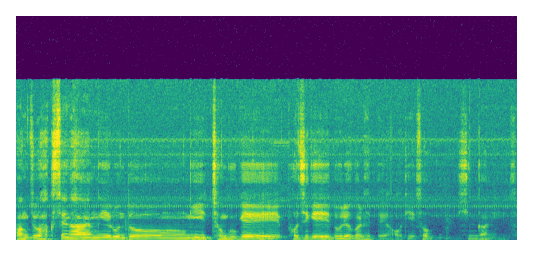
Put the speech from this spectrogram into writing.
광주 학생 항일 운동이 전국에 퍼지게 노력을 했대요. 어디에서? 신간회에서.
